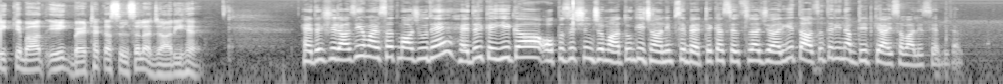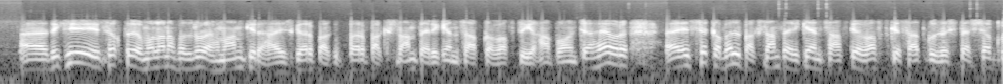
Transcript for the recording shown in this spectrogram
एक के बाद एक बैठक का सिलसिला जारी है। हैदर शिराजी हमारे साथ मौजूद हैं। हैदर, कहिएगा अपोजिशन जमातों की जानब से बैठक का सिलसिला जारी है। ताज़ा तरीन अपडेट क्या है इस हवाले से अभी तक? देखिए इस वक्त मौलाना फजल रहमान की रहाइश घर पर पाकिस्तान तहरीक इंसाफ का वफ्त यहाँ पहुँचा है और इससे कबल पाकिस्तान तहरीक इंसाफ के वफ्त के साथ गुजशत शब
